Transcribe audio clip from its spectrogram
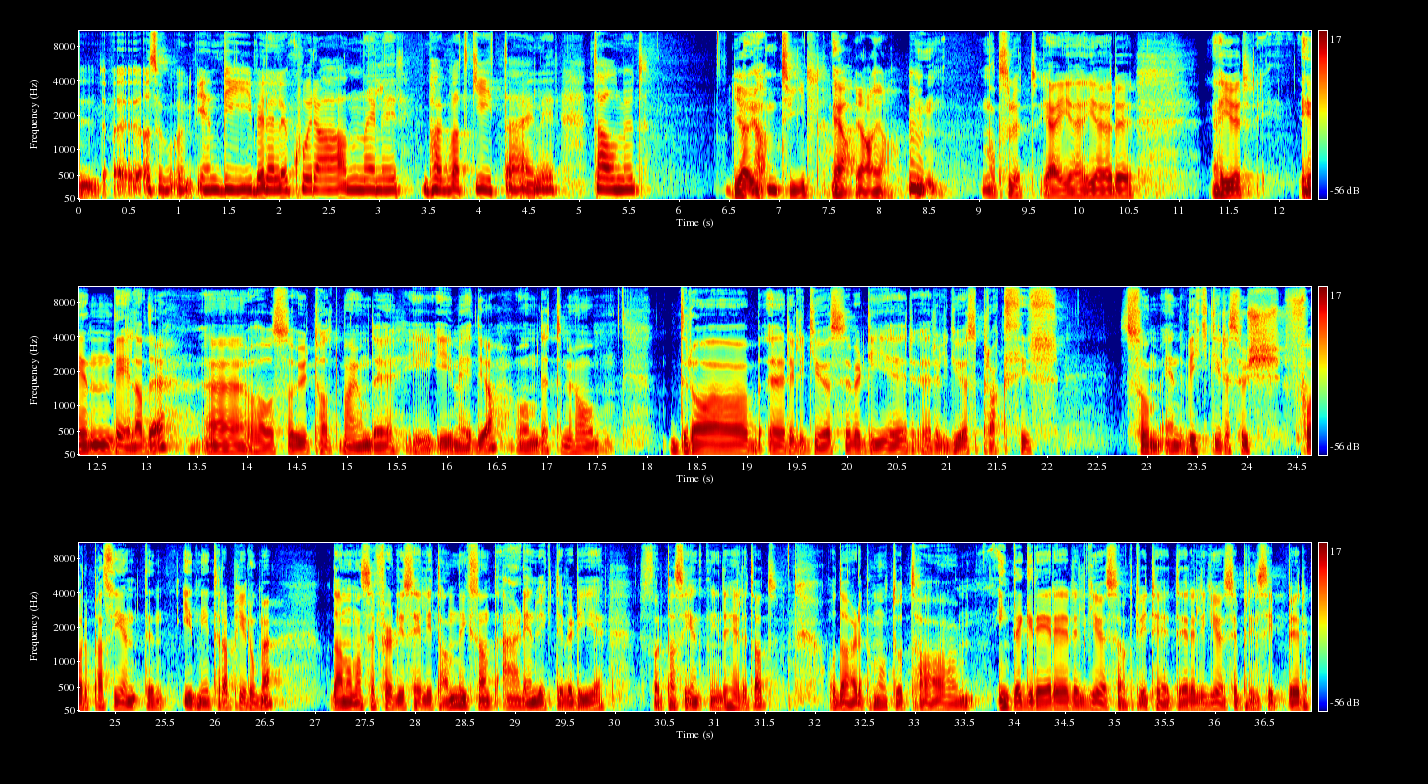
altså, i en bibel eller Koran eller Bhagavad Gita eller Talmud? Ja, uten tvil. Ja, ja. ja. Mm. Absolutt. Jeg, jeg, gjør, jeg, gjør, en del av det, eh, og har også uttalt meg om det i, i media. Om dette med å dra eh, religiøse verdier, religiøs praksis, som en viktig ressurs for pasienten inn i terapirommet. Da må man selvfølgelig se litt an. ikke sant? Er det en viktig verdi for pasienten i det hele tatt? Og da er det på en måte å ta, integrere religiøse aktiviteter, religiøse prinsipper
